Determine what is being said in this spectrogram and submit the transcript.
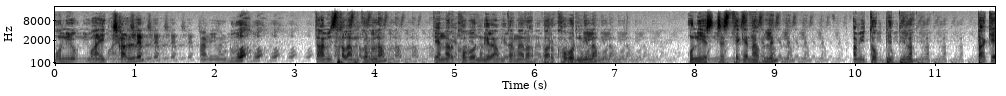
উনি মাইক ছাড়লেন, আমি উঠবো। তা আমি সালাম করলাম। তেনার খবর নিলাম, তেনার আব্বার খবর নিলাম। উনি স্টেজ থেকে নামলেন। আমি তকবির দিলাম। তাকে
